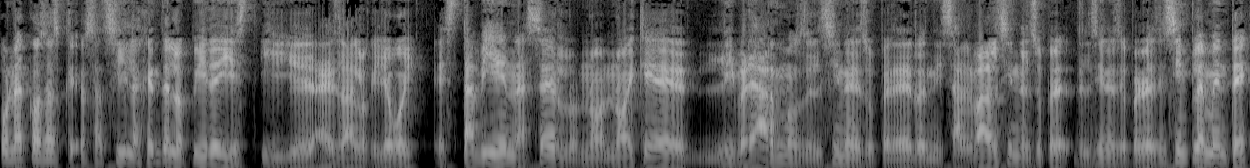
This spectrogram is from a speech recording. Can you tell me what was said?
una cosa es que, o sea, sí, la gente lo pide y es, y es a lo que yo voy. Está bien hacerlo, no, no hay que librarnos del cine de superhéroes ni salvar el cine del, super- del cine de superhéroes, es simplemente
